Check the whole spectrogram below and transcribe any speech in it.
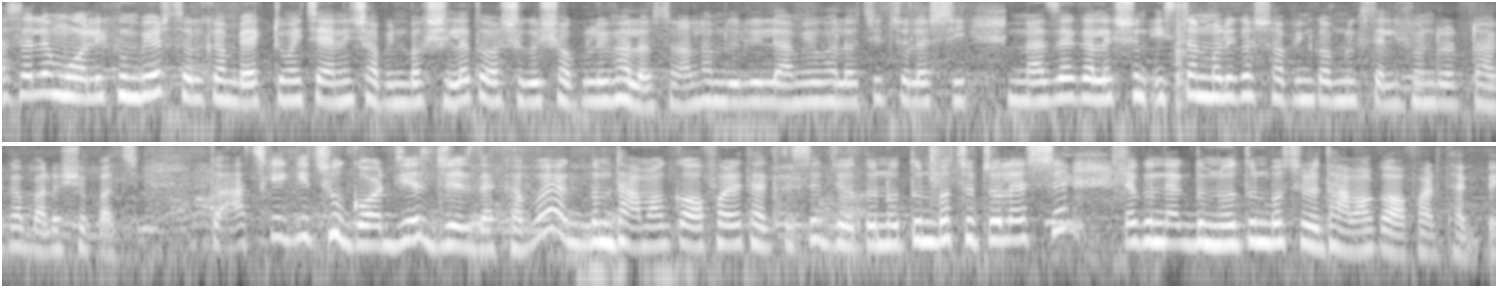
আসসালামু আলাইকুম বিয়ার্স welcome back to my channel shopping box Shila. তো আশা করি সকলেই ভালো আছেন। আলহামদুলিল্লাহ আমিও ভালো আছি। চলে আসছি Nazia collection eastern Mallika shopping complex elephant road Dhaka বারোশো পাঁচ। তো আজকে কিছু গর্জিয়াস ড্রেস দেখাবো। একদম ধামাকা অফারে থাকতেছে। যেহেতু নতুন বছর চলে আসছে এটা কিন্তু একদম নতুন বছরের ধামাকা অফার থাকবে।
